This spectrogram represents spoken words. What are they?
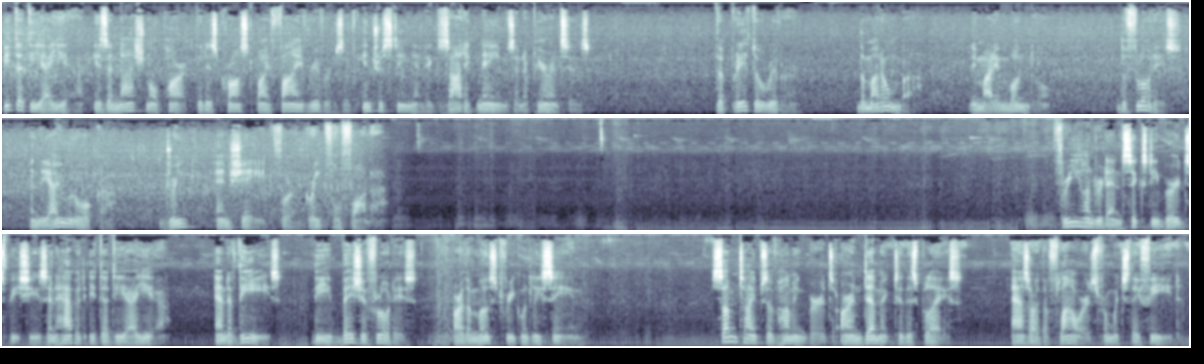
Itatiaia is a national park that is crossed by five rivers of interesting and exotic names and appearances. The Prieto River, the Maromba, the Marimbondo, the Flores, and the Aiuruoca drink and shade for a grateful fauna. Three hundred and sixty bird species inhabit Itatiaia, and of these, the beija-flores are the most frequently seen. Some types of hummingbirds are endemic to this place, as are the flowers from which they feed.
